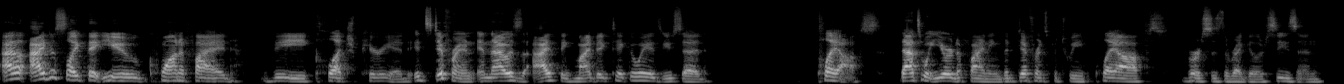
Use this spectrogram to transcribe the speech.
I I just like that you quantified the clutch period. It's different. And that was, I think, my big takeaway is you said playoffs. That's what you're defining the difference between playoffs versus the regular season,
